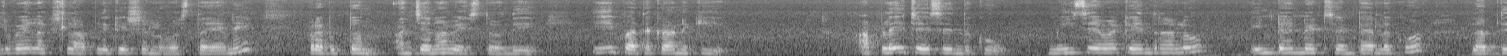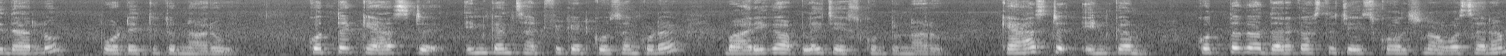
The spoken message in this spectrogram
ఇరవై లక్షల అప్లికేషన్లు వస్తాయని ప్రభుత్వం అంచనా వేస్తోంది. ఈ పథకానికి అప్లై చేసేందుకు మీ సేవా కేంద్రాలు ఇంటర్నెట్ సెంటర్లకు లబ్ధిదారులు పోటెత్తుతున్నారు. కొత్త క్యాస్ట్ ఇన్కమ్ సర్టిఫికేట్ కోసం కూడా భారీగా అప్లై చేసుకుంటున్నారు. క్యాస్ట్ ఇన్కమ్ కొత్తగా దరఖాస్తు చేసుకోవాల్సిన అవసరం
